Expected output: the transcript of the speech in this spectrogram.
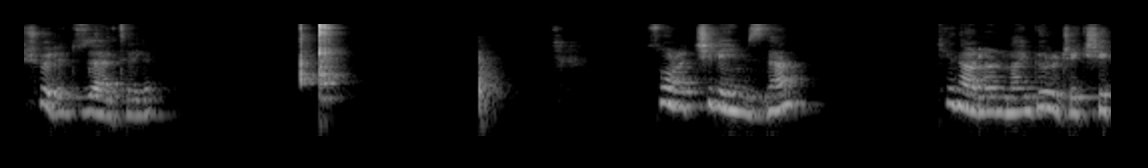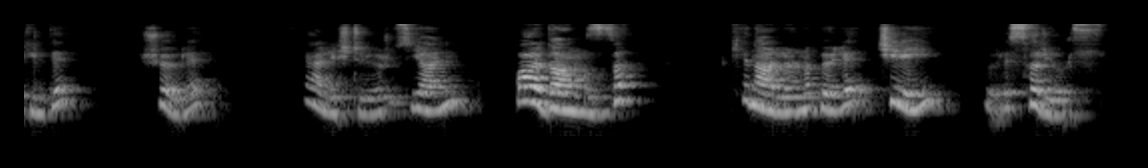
Şöyle düzeltelim. Sonra çileğimizden kenarlarından görecek şekilde şöyle yerleştiriyoruz. Yani bardağımızda kenarlarına böyle çileği böyle sarıyoruz.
